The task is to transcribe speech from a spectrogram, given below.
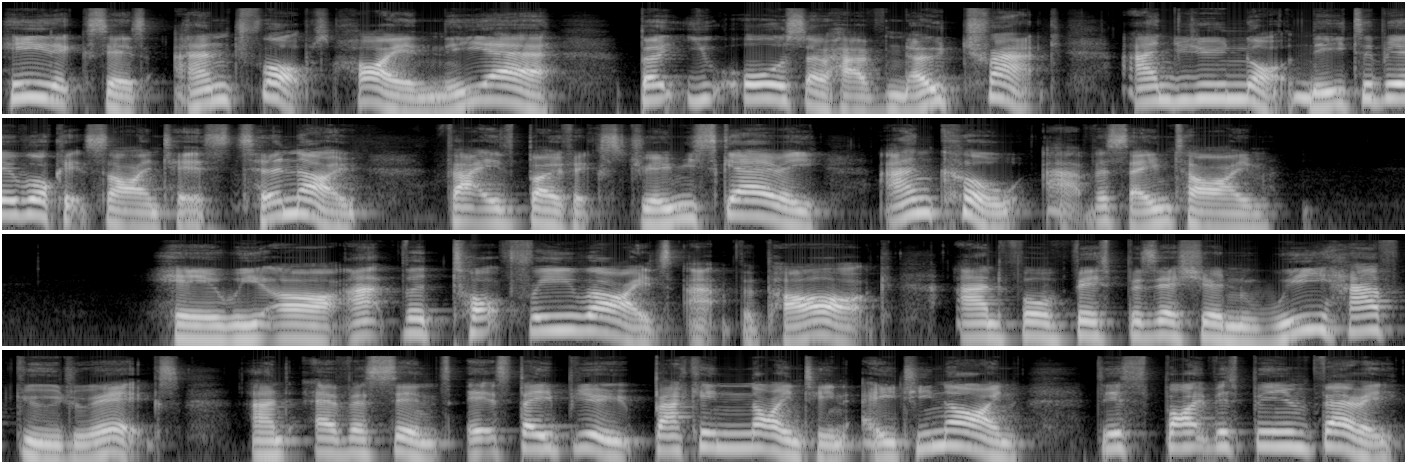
helixes, and drops high in the air, but you also have no track and you do not need to be a rocket scientist to know that is both extremely scary and cool at the same time. Here we are at the top three rides at the park, and for this position we have Goudurix, and ever since its debut back in 1989, despite this being very,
